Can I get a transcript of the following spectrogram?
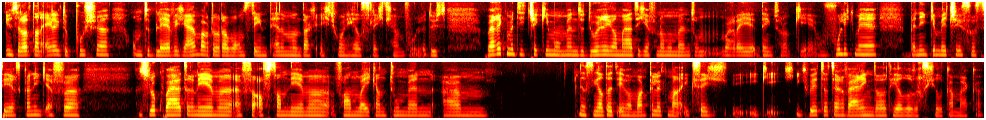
jezelf dan eigenlijk te pushen om te blijven gaan, waardoor dat we ons tegen het einde van de dag echt gewoon heel slecht gaan voelen. Dus werk met die check-in momenten, doe regelmatig even een moment om, waar je denkt van oké, hoe voel ik mij? Ben ik een beetje gestresseerd? Kan ik even een slok water nemen, even afstand nemen van wat ik aan het doen ben? Ehm, dat is niet altijd even makkelijk, maar ik zeg, ik, ik, ik weet uit ervaring dat het heel veel verschil kan maken.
